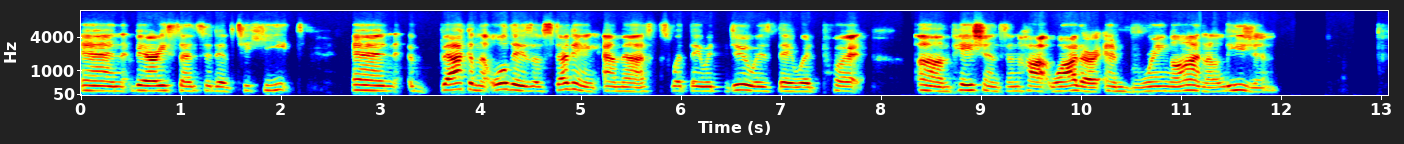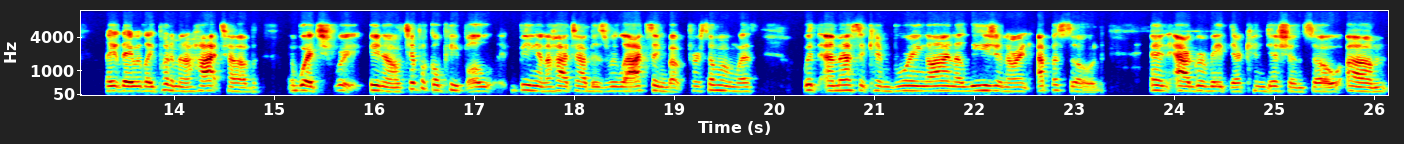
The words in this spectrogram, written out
and very sensitive to heat and back in the old days of studying ms what they would do is they would put um, patients in hot water and bring on a lesion. Like they would like put them in a hot tub, which for, you know, typical people being in a hot tub is relaxing, but for someone with with MS, it can bring on a lesion or an episode and aggravate their condition. So um,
